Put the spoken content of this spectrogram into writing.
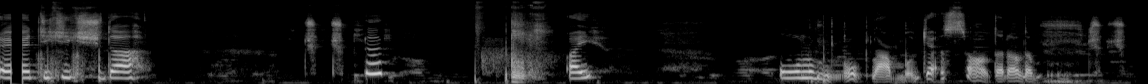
Evet iki kişi daha. Çık çık. Ay. Oğlum lan bu gel saldıralım. Çık çık.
